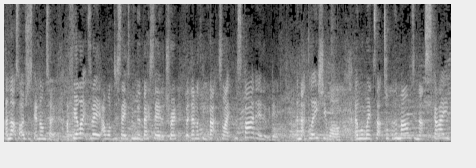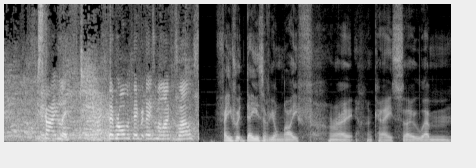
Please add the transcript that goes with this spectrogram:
and that's what I was just getting onto. I feel like today I want to say it's been the best day of the trip, but then I think back to like the spa day that we did, and that glacier walk, and when we went to that top of the mountain, that sky sky lift. They were all my favourite days of my life as well. So Favorite days of your life, right? Okay, so um,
